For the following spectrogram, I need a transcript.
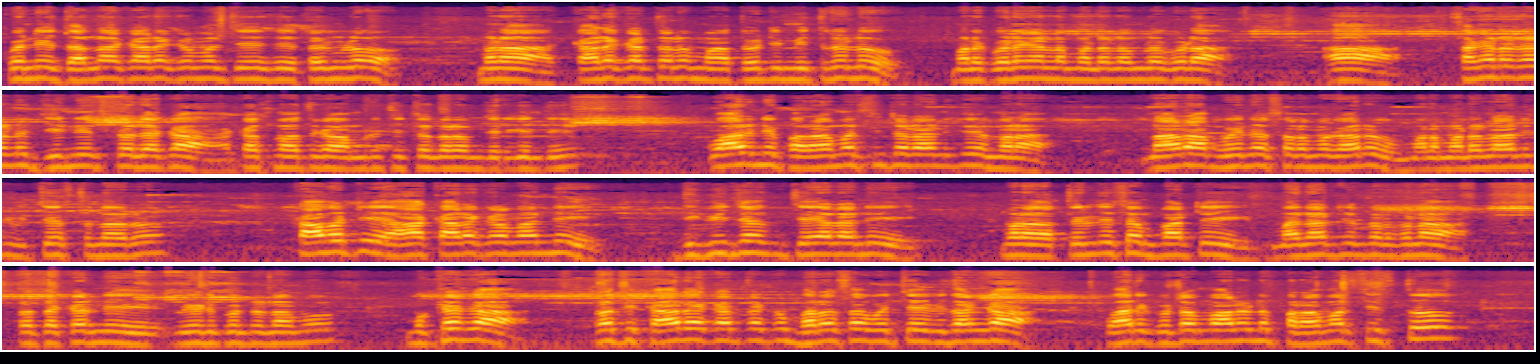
కొన్ని ధర్నా కార్యక్రమాలు చేసే టైంలో మన కార్యకర్తలు మా తోటి మిత్రులు మన కొనగండ్ల మండలంలో కూడా ఆ సంఘటనను జీర్ణించుకోలేక అకస్మాత్తుగా మృతి చెందడం జరిగింది. వారిని పరామర్శించడానికి మన నారా భువనేశ్వరమ్మ గారు మన మండలానికి విచ్చేస్తున్నారు. కాబట్టి ఆ కార్యక్రమాన్ని దిగ్విజయం చేయాలని మన తెలుగుదేశం పార్టీ మైనార్టీ తరఫున ప్రతి ఒక్కరిని వేడుకుంటున్నాము. ముఖ్యంగా ప్రతి కార్యకర్తకు భరోసా వచ్చే విధంగా వారి కుటుంబాలను పరామర్శిస్తూ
